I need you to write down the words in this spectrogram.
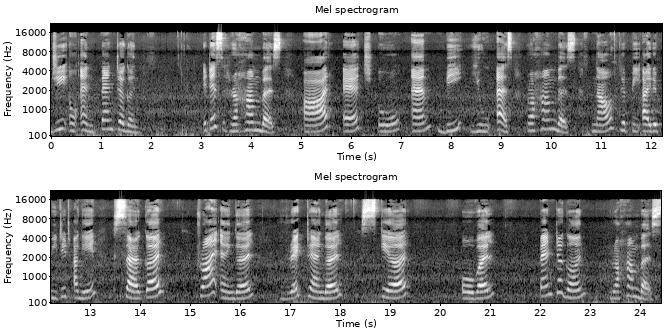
G O N pentagon. It is rhombus R H O M B U S rhombus. Now repeat I repeat it again. Circle triangle rectangle square oval pentagon rhombus.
